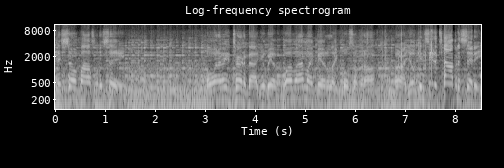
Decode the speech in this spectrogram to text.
it's so impossible to see. Well, when I make a turnabout, you'll be able. Well, I might be able to like pull something off. All right, you can see the top of the city.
